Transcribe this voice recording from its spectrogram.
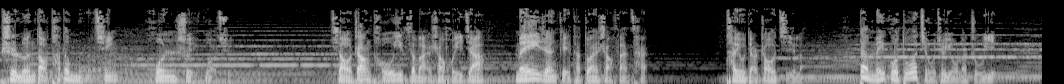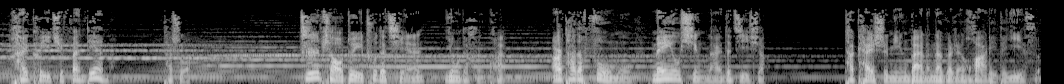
是轮到他的母亲昏睡过去。小张头一次晚上回家，没人给他端上饭菜，他有点着急了，但没过多久就有了主意，还可以去饭店吗？他说：“支票兑出的钱用得很快，而他的父母没有醒来的迹象。”他开始明白了那个人话里的意思，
